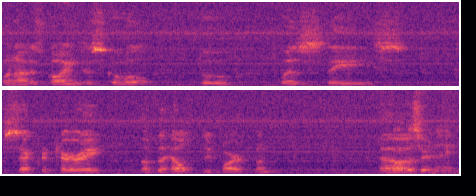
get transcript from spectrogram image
when I was going to school who was the secretary of the health department. What Uh, was her name?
